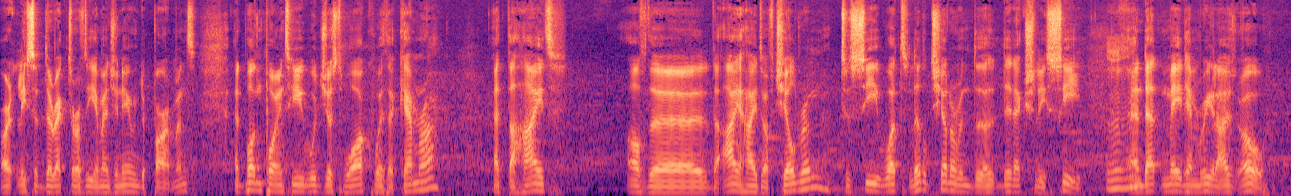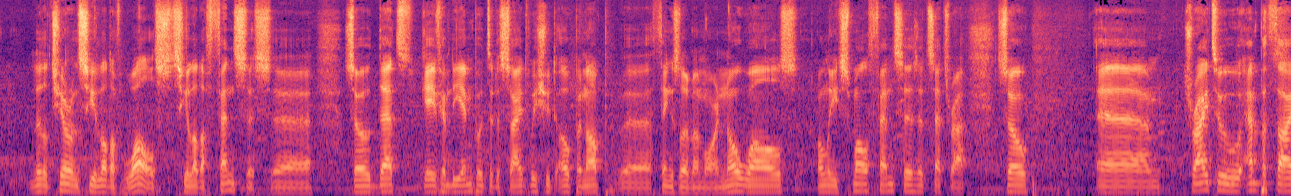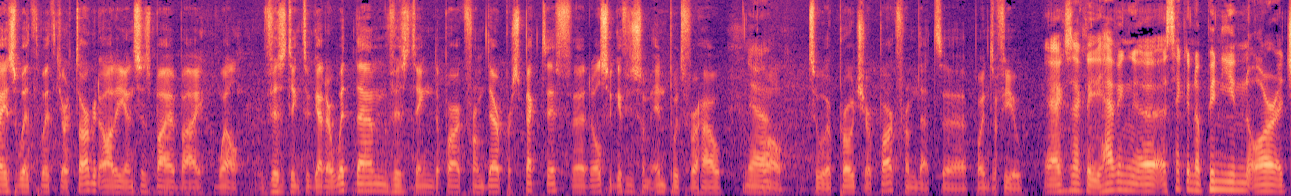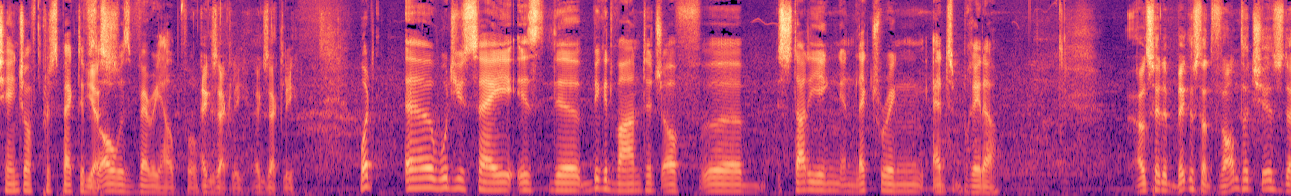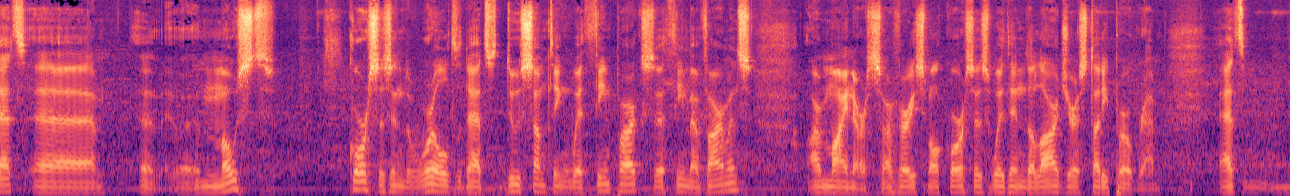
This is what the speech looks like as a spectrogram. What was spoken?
or at least the director of the Imagineering department. At one point, he would just walk with a camera at the height of the the eye height of children to see what little children did actually see, and that made him realize, oh. Little children see a lot of walls, see a lot of fences. Uh, so that gave him the input to decide we should open up uh, things a little bit more. No walls, only small fences, etc. So um, try to empathize with, with your target audiences by, by well visiting together with them, visiting the park from their perspective. Uh, it also gives you some input for how Yeah. well to approach your park from that uh, point of view. Yeah, exactly. Having a, a second opinion or a change of perspective Yes. is always very helpful. Exactly, exactly. What uh, would you say is the big advantage of uh, studying and lecturing at Breda? I would say the biggest advantage is that uh, uh, uh, most courses in the world that do something with theme parks, uh, theme environments, are minors, are very small courses within the larger study program. At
